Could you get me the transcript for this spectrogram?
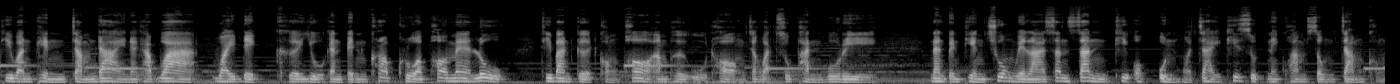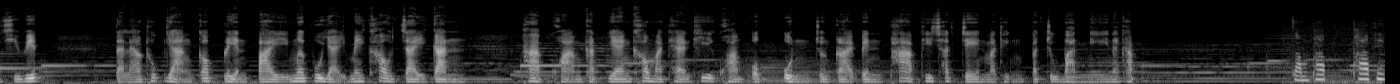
พี่วันเพ็ญจำได้นะครับว่าวัยเด็กเคยอยู่กันเป็นครอบครัวพ่อแม่ลูก ที่บ้านเกิดของพ่ออำเภออู่ทอง จังหวัดสุพรรณบุรี นั่นเป็นเพียงช่วงเวลาสั้นๆ ที่อบอุ่นหัวใจที่สุดในความทรงจำของชีวิต แต่แล้วทุกอย่างก็เปลี่ยนไปเมื่อผู้ใหญ่ไม่เข้าใจกัน ภาพความขัดแย้งเข้ามาแทนที่ความอบอุ่น จนกลายเป็นภาพที่ชัดเจนมาถึงปัจจุบันนี้นะครับจำภาพภาพที่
